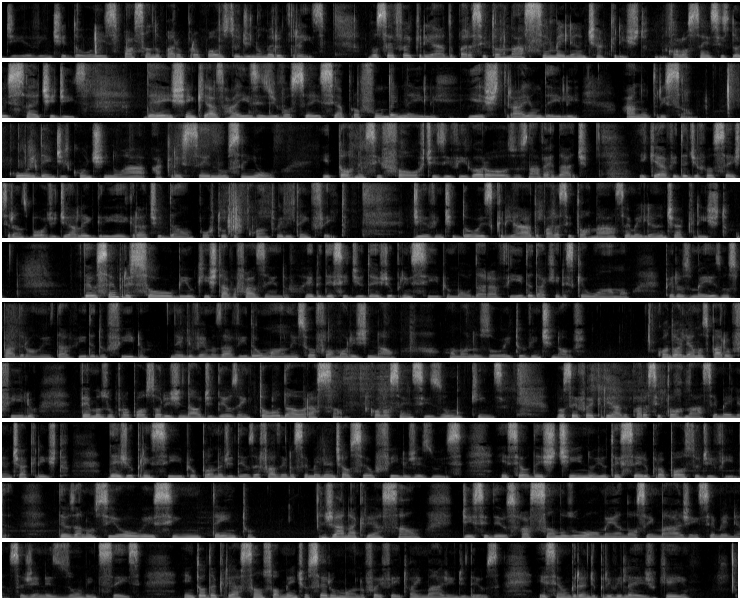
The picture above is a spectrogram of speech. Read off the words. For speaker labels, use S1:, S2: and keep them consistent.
S1: Dia 22, passando para o propósito de número 3. Você foi criado para se tornar semelhante a Cristo. Colossenses 2,7 diz: Deixem que as raízes de vocês se aprofundem nele e extraiam dele a nutrição. Cuidem de continuar a crescer no Senhor e tornem-se fortes e vigorosos na verdade, e que a vida de vocês transborde de alegria e gratidão por tudo quanto ele tem feito. Dia 22, criado para se tornar semelhante a Cristo. Deus sempre soube o que estava fazendo. Ele decidiu desde o princípio moldar a vida daqueles que o amam pelos mesmos padrões da vida do Filho. Nele vemos a vida humana em sua forma original Romanos 8, 29. Quando olhamos para o Filho, vemos o propósito original de Deus em toda a oração. Colossenses 1, 15. Você foi criado para se tornar semelhante a Cristo. Desde o princípio, o plano de Deus é fazê-lo semelhante ao seu Filho Jesus. Esse é o destino e o terceiro propósito de vida. Deus anunciou esse intento já na criação Disse Deus: façamos o homem a nossa imagem e semelhança. Gênesis 1, 26. Em toda a criação, somente o ser humano foi feito à imagem de Deus. Esse é um grande privilégio que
